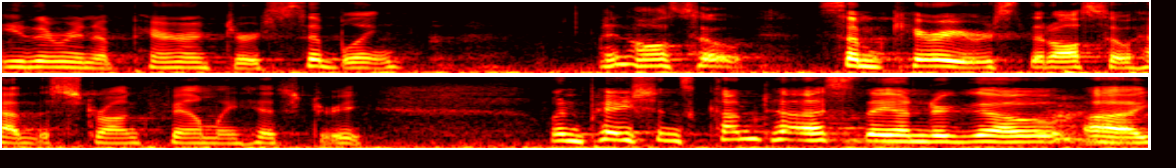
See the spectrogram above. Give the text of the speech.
either in a parent or sibling. And also some carriers that also have the strong family history. When patients come to us, they undergo a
